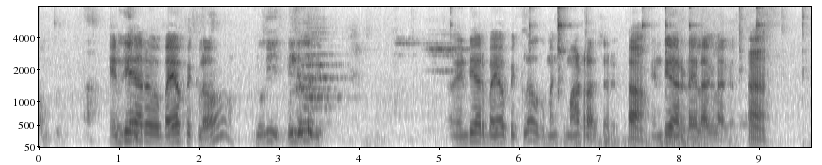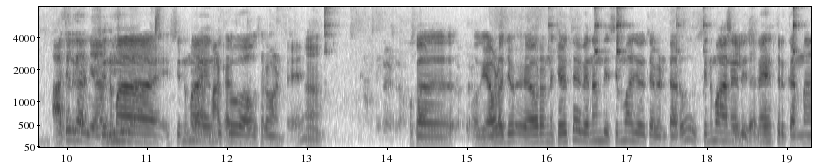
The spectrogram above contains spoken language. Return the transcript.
పంపుతుంది ఎన్టీఆర్ బయోపిక్లో ఎన్టీఆర్ బయోపిక్లో ఒక మంచి మాట రాశారు. ఎన్టీఆర్ డైలాగ్ లాగా. సినిమా సినిమా ఎందుకు. అవసరం అంటే ఒక ఒక ఎవడ ఎవరన్నా చెబితే వినంది సినిమా చెబితే వింటారు. సినిమా అనేది స్నేహితుడి కన్నా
